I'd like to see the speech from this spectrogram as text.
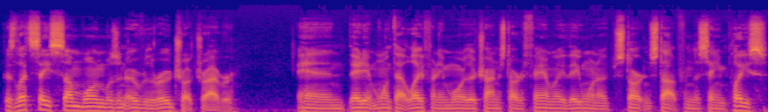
because let's say someone was an over the road truck driver and they didn't want that life anymore. They're trying to start a family. They want to start and stop from the same place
